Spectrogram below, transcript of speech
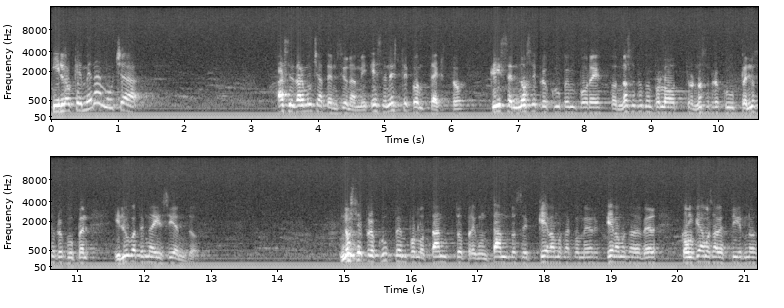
Y lo que me da mucha, hace dar mucha atención a mí, es en este contexto que dicen no se preocupen por esto, no se preocupen por lo otro, no se preocupen, no se preocupen, y luego termina diciendo, no se preocupen, por lo tanto, preguntándose qué vamos a comer, qué vamos a beber, con qué vamos a vestirnos.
